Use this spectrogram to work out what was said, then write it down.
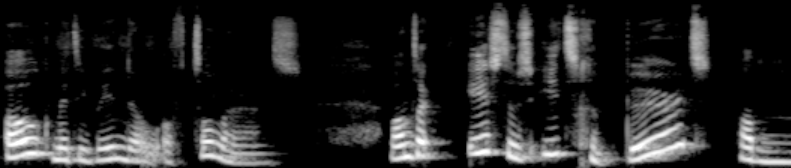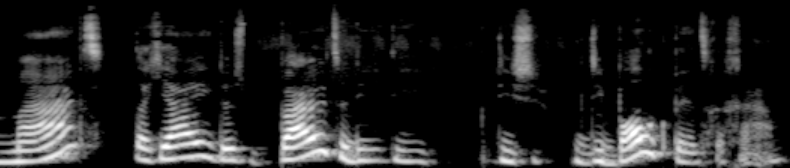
ook met die window of tolerance. Want er is dus iets gebeurd wat maakt dat jij dus buiten die, die, die, die balk bent gegaan.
